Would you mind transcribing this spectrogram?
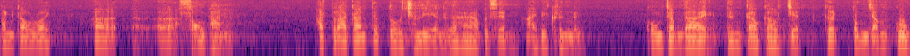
1,900 เอ่อเอ่อ2,000อัตราการเติบโตเฉลี่ยเหลือ5%หายไปครึ่งหนึ่ง คงจำได้1997เก้าเก้าเจ็ดเกิดต้มยำกุ้ง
